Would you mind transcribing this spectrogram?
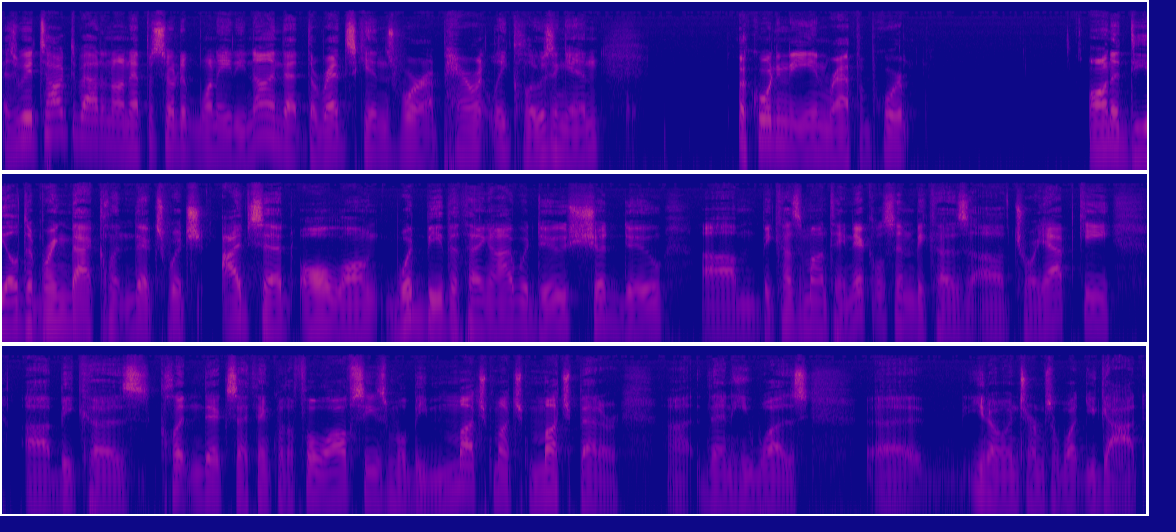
as we had talked about it on episode 189, that the Redskins were apparently closing in, according to Ian Rapoport, on a deal to bring back Clinton Dix, which I've said all along would be the thing I would do, should do, um, because of Montae Nicholson, because of Troy Apke, uh, because Clinton Dix, I think, with a full offseason will be much, much, much better uh, than he was, uh, you know, in terms of what you got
